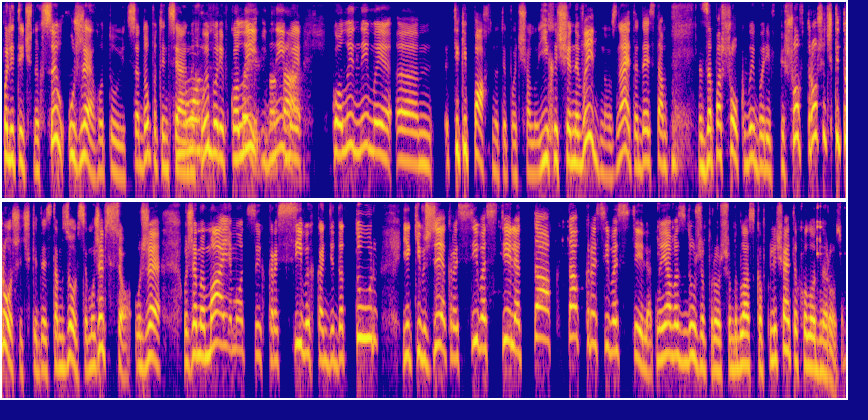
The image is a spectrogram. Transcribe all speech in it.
Політичних сил уже готуються до потенціальних Ну, виборів, коли видно, ними так. Коли ними ем, тільки пахнути почало. Їх ще не видно. Знаєте, десь там запашок виборів пішов, трошечки-трошечки, десь там зовсім уже все. Уже, уже ми маємо цих красивих кандидатур, які вже красиво стелять. Так, так красиво стелять. Ну я вас дуже прошу, будь ласка, включайте холодний розум.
